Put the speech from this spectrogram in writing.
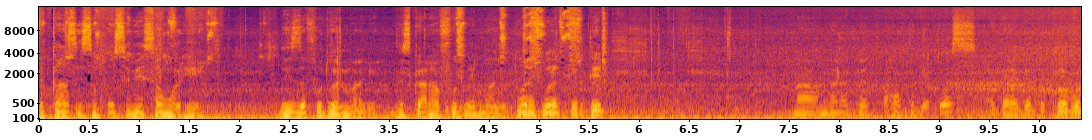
The CAS is supposed to be somewhere here. This is the footwell module. This car has footwell module 2012 13. Now I'm gonna get I have to get this. I gotta get the cable.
